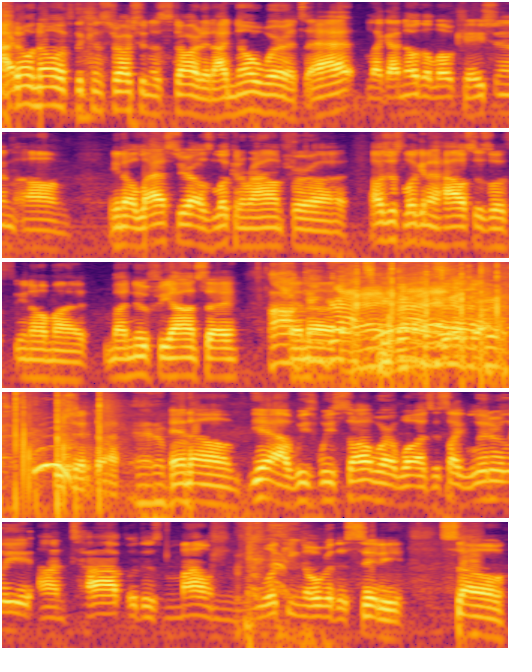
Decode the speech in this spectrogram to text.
I don't know if the construction has started. I know where it's at. Like I know the location. Um, you know, last year I was looking around for. Uh, I was just looking at houses with you know my my new fiance. Oh, And, uh, congrats, congrats, Appreciate that. And um, yeah, we we saw where it was. It's like literally on top of this mountain, looking over the city. So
